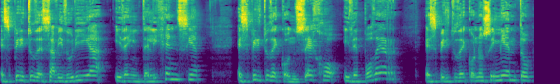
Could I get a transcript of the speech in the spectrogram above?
Espíritu de sabiduría y de inteligencia, Espíritu de consejo y de poder, Espíritu de conocimiento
